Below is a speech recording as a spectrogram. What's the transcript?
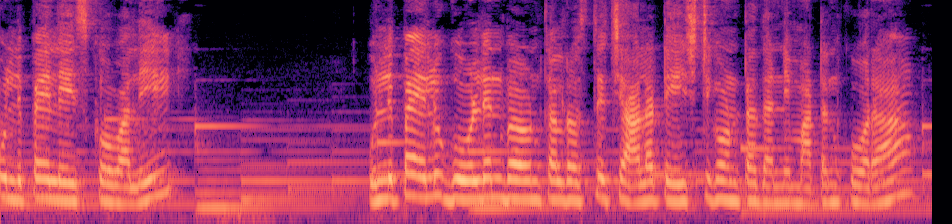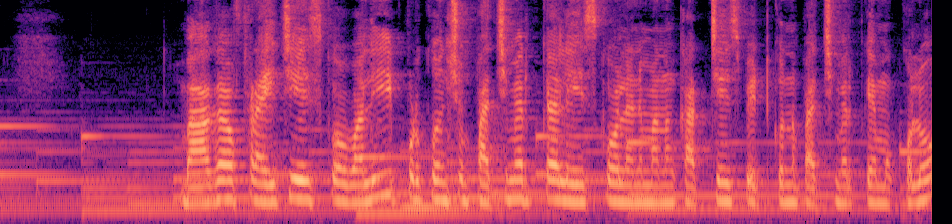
ఉల్లిపాయలు వేసుకోవాలి. ఉల్లిపాయలు గోల్డెన్ బ్రౌన్ కలర్ వస్తే చాలా టేస్టీగా ఉంటుందండి మటన్ కూర. బాగా ఫ్రై చేసుకోవాలి. ఇప్పుడు కొంచెం పచ్చిమిరపకాయలు వేసుకోవాలండి. మనం కట్ చేసి పెట్టుకున్న పచ్చిమిరపకాయ ముక్కలు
